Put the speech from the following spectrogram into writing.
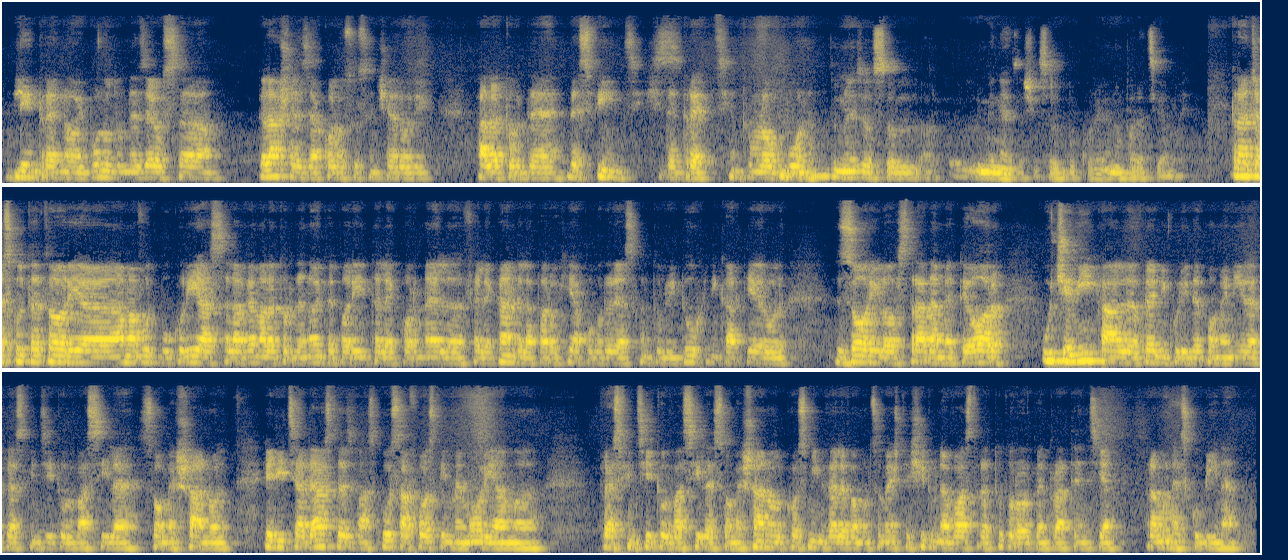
dintre noi. Bunul Dumnezeu să îl așeze acolo sus în ceruri, alături de, de sfinți și de drepți, într-un loc bun. Dumnezeu să-l lumineze și să-l bucure în împărăția Lui. Dragi ascultători, am avut bucuria să-l avem alături de noi pe Părintele Cornel Felecan de la Parohia Pogorârea Sfântului Duh din cartierul Zorilor, strada Meteor, ucenic al vrednicului de pomenire, preasfințitul Vasile Someșanul. Ediția de astăzi, v-am spus, a fost în memoriam Preasfințitul Vasile Someșanul, Cosmin Vele vă mulțumește și dumneavoastră tuturor pentru atenție. Rămâneți cu bine!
